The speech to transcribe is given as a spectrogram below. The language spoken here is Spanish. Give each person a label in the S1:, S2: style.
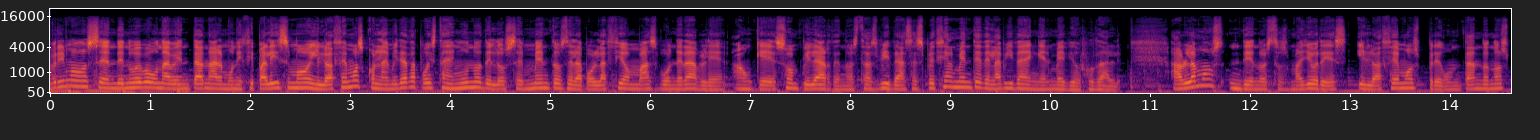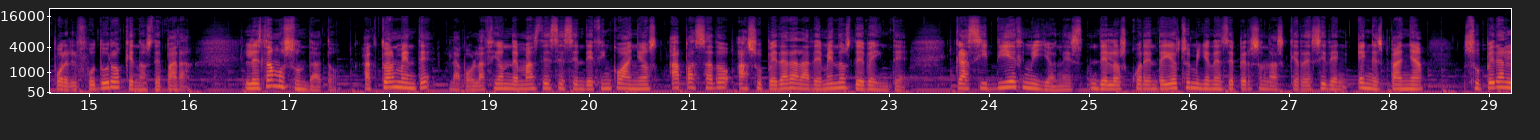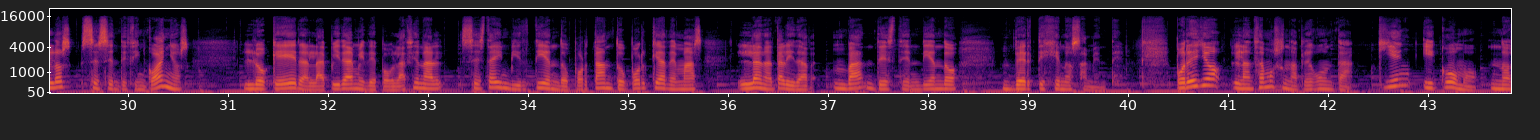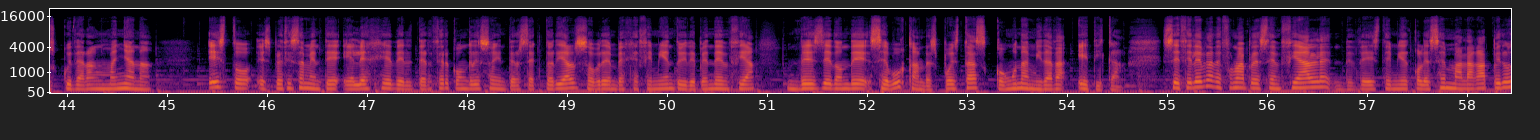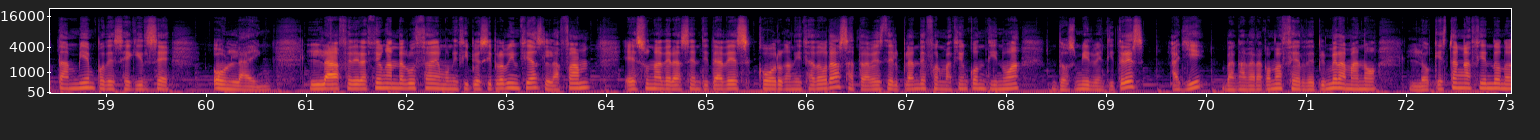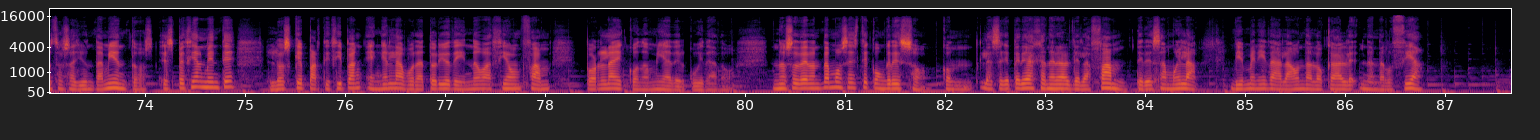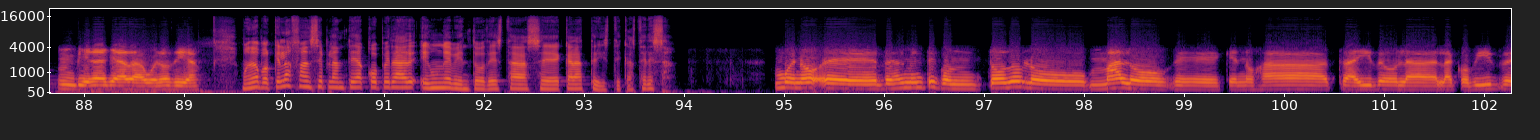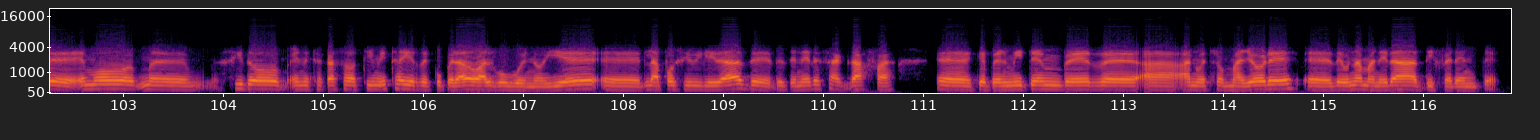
S1: Abrimos de nuevo una ventana al municipalismo y lo hacemos con la mirada puesta en uno de los segmentos de la población más vulnerable, aunque son pilar de nuestras vidas, especialmente de la vida en el medio rural. Hablamos de nuestros mayores y lo hacemos preguntándonos por el futuro que nos depara. Les damos un dato. Actualmente, la población de más de 65 años ha pasado a superar a la de menos de 20. Casi 10 millones de los 48 millones de personas que residen en España superan los 65 años. Lo que era la pirámide poblacional se está invirtiendo, por tanto, porque además la natalidad va descendiendo vertiginosamente. Por ello, lanzamos una pregunta. ¿Quién y cómo nos cuidarán mañana? Esto es precisamente el eje del tercer Congreso Intersectorial sobre Envejecimiento y Dependencia, desde donde se buscan respuestas con una mirada ética. Se celebra de forma presencial desde este miércoles en Málaga, pero también puede seguirse online. La Federación Andaluza de Municipios y Provincias, la FAM, es una de las entidades coorganizadoras a través del Plan de Formación Continua 2023. Allí van a dar a conocer de primera mano lo que están haciendo nuestros ayuntamientos, especialmente los que participan en el Laboratorio de Innovación FAM por la Economía del Cuidado. Nos adelantamos a este congreso con la Secretaria General de la FAM, Teresa Muela. Bienvenida a la onda local de Andalucía.
S2: Bien hallada, buenos días.
S1: Bueno, ¿por qué la FAN se plantea cooperar en un evento de estas eh, características, Teresa?
S2: Bueno, eh, realmente con todo lo malo que nos ha traído la, COVID, eh, hemos sido en este caso optimistas y recuperado algo bueno y es la posibilidad de, tener esas gafas que permiten ver a, nuestros mayores de una manera diferente.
